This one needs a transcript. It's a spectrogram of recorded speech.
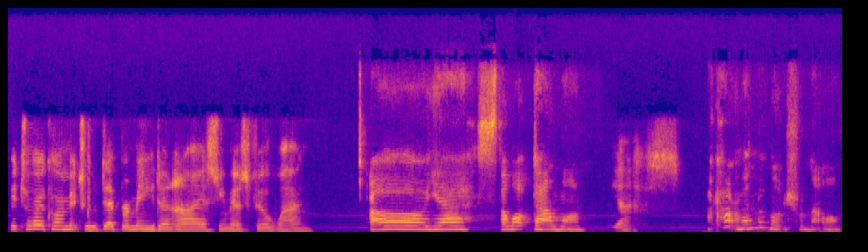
Victoria Coren Mitchell, Deborah Mead, and I assume it was Phil Wang. oh yes, the lockdown one. Yes. I can't remember much from that one.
